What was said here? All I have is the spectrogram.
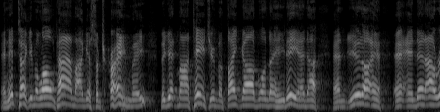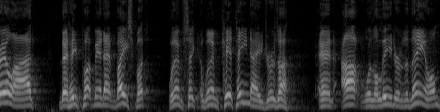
And it took Him a long time, I guess, to train me to get my attention, but thank God one day He did. Uh, and you know, and, and, then I realized that He put me in that basement with them, with them kid teenagers. Uh, and I was a leader to them,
